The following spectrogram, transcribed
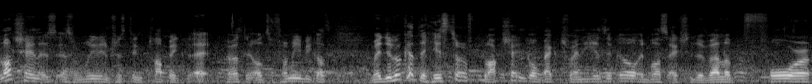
blockchain is, is a really interesting topic, uh, personally also for me, because when you look at the history of blockchain, go back 20 years ago, it was actually developed for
